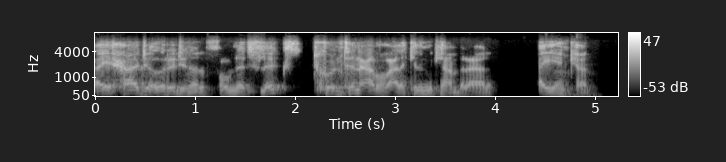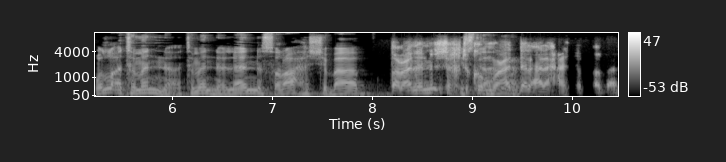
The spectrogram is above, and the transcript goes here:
أي حاجة original from Netflix تكون تنعرض على كل مكان بالعالم ايا كان. والله أتمنى أتمنى لأن الصراحه الشباب طبعا النسخ تكون. معدل على حسب طبعا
